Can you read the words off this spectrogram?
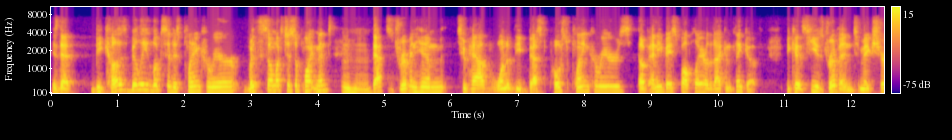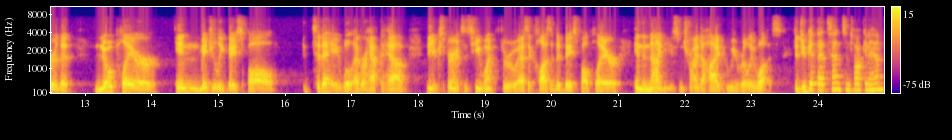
is that because Billy looks at his playing career with so much disappointment, mm-hmm. that's driven him to have one of the best post playing careers of any baseball player that I can think of. Because he is driven to make sure that no player in Major League Baseball today will ever have to have the experiences he went through as a closeted baseball player in the 90s and trying to hide who he really was. Did you get that sense in talking to him?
